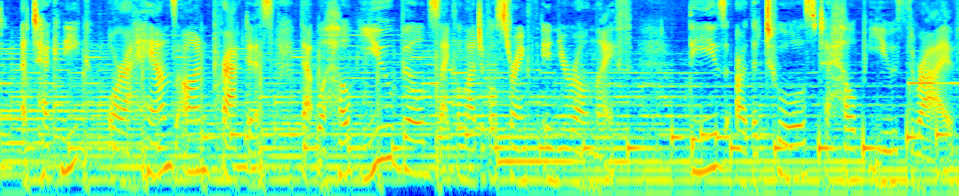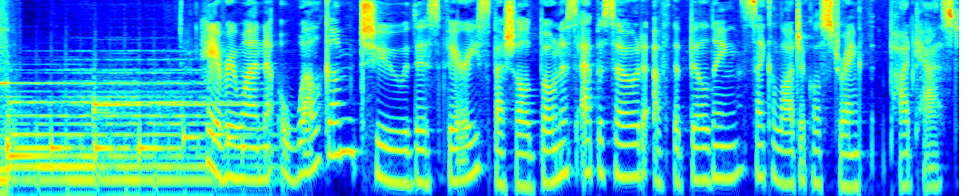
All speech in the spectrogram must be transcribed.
a technique, or a hands on practice that will help you build psychological strength in your own life. These are the tools to help you thrive. Hey everyone, welcome to this very special bonus episode of the Building Psychological Strength podcast.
